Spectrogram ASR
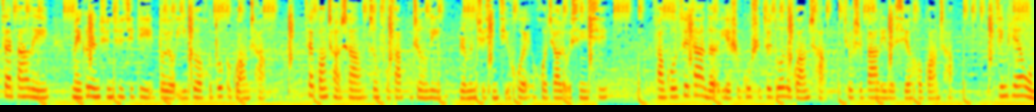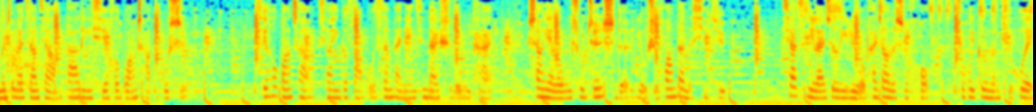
在巴黎，每个人群聚基地都有一个或多个广场，在广场上，政府发布政令，人们举行集会或交流信息。法国最大的也是故事最多的广场，就是巴黎的协和广场。今天我们就来讲讲巴黎协和广场的故事。协和广场像一个法国三百年近代史的舞台，上演了无数真实的、有时荒诞的戏剧。下次你来这里旅游拍照的时候，就会更能体会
